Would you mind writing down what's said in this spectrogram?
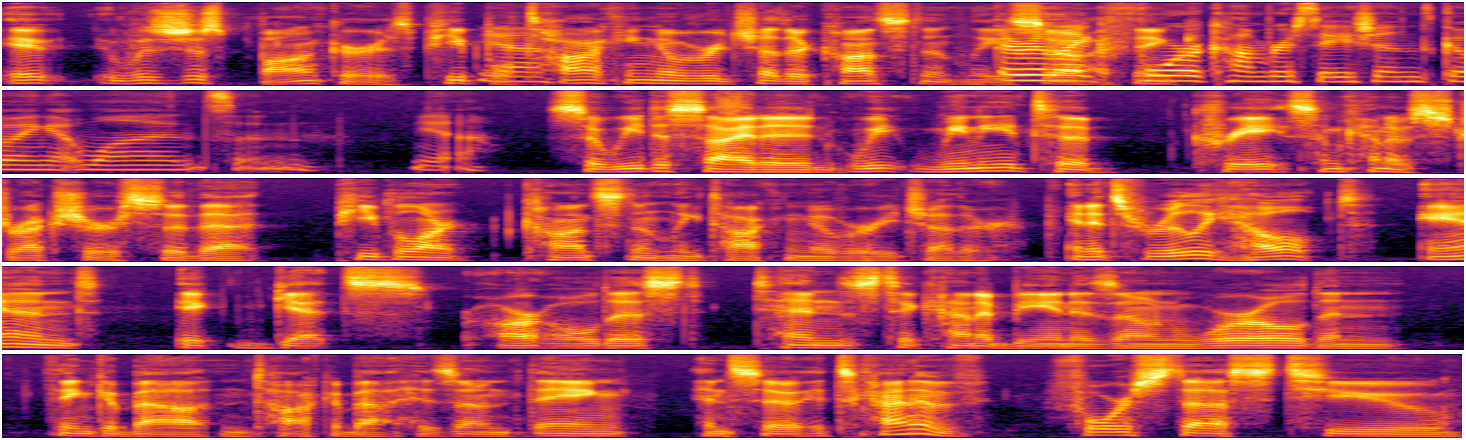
it it was just bonkers. People Yeah. talking over each other constantly. there were so like I think, four conversations going at once. And yeah. so we decided we, we need to create some kind of structure so that people aren't constantly talking over each other. And it's really helped. And it gets our oldest tends to kind of be in his own world and think about and talk about his own thing. And so it's kind of forced us to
